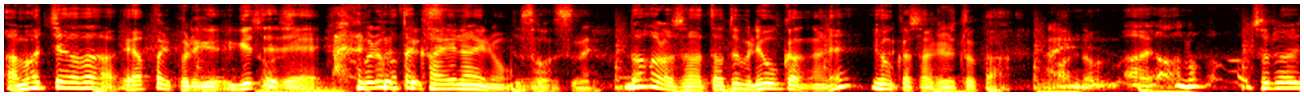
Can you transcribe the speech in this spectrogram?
アマチュアはやっぱりこれゲテでこれまた買えないの。そうですね。だからさ例えば良寛がね評価されるとか、はい、あのあのそれは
